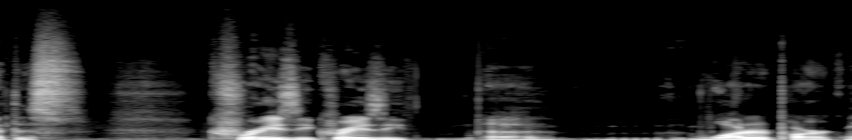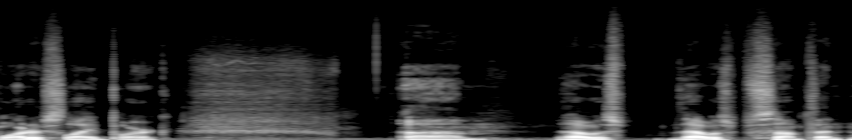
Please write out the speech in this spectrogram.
at this crazy, crazy uh, water park, water slide park. Um, that was that was something.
